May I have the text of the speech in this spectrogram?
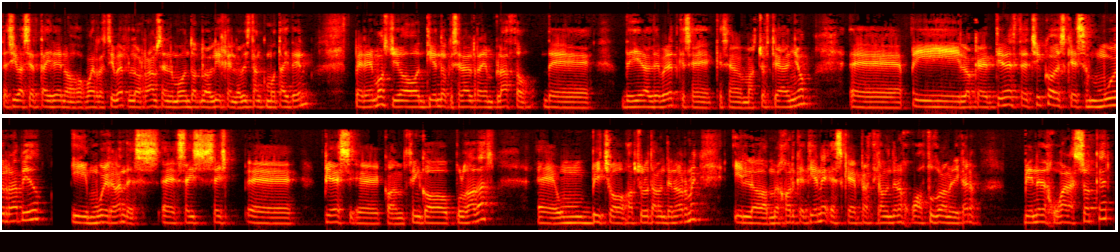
de si iba a ser tight o wide receiver. Los Rams en el momento que lo eligen lo listan como end. Veremos. Yo entiendo que será el reemplazo de, de Gerald Everett que se, que se marchó este año. y lo que tiene este chico es que es muy rápido y muy grande. Eh, seis, seis eh, pies eh, con cinco pulgadas. Eh, un bicho absolutamente enorme. Y lo mejor que tiene es que prácticamente no juega fútbol americano. Viene de jugar a soccer.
